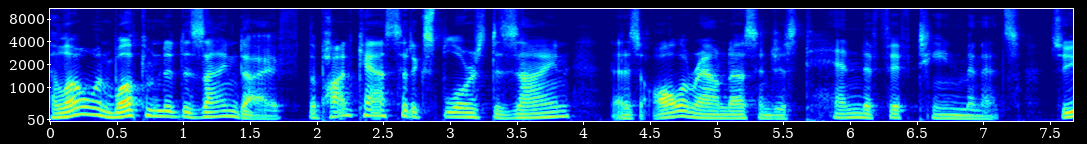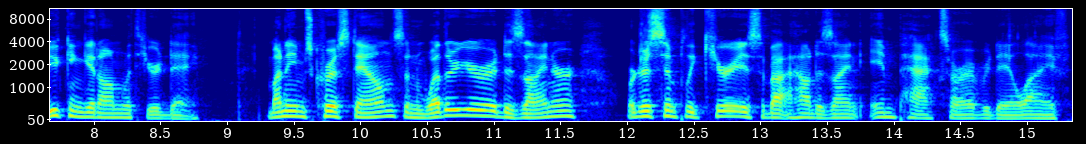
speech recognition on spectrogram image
Hello, and welcome to Design Dive, the podcast that explores design that is all around us in just 10 to 15 minutes, so you can get on with your day. My name's Chris Downs, and whether you're a designer or just simply curious about how design impacts our everyday life,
